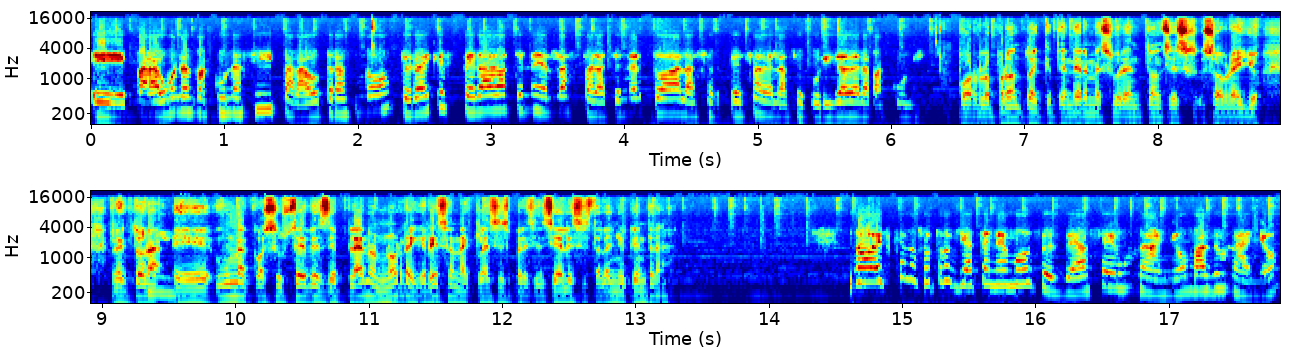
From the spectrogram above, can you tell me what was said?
Eh, para unas vacunas sí, para otras no, pero hay que esperar a tenerlas para tener toda la certeza de la seguridad de la vacuna. Por lo pronto hay que tener mesura entonces sobre ello. Rectora, eh, una cosa, ¿ustedes de plano no regresan a clases presenciales hasta el año que entra? No, es que nosotros ya tenemos desde hace un año, más de un año,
